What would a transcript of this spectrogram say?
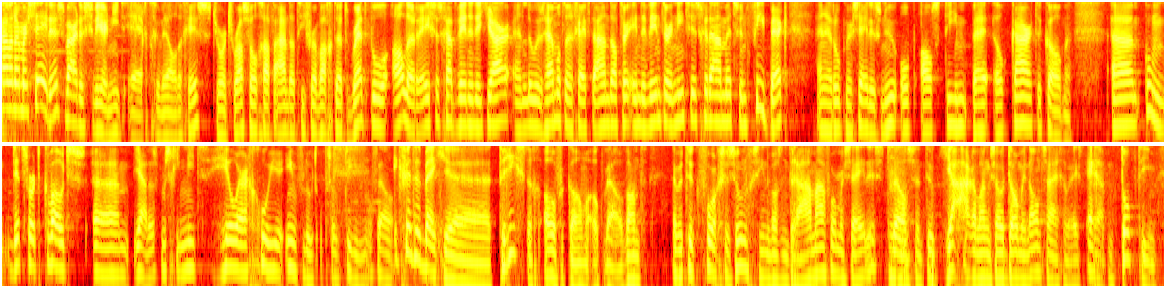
Gaan we naar Mercedes, waar de sfeer niet echt geweldig is. George Russell gaf aan dat hij verwacht dat Red Bull alle races gaat winnen dit jaar. En Lewis Hamilton geeft aan dat er in de winter niets is gedaan met zijn feedback. En hij roept Mercedes nu op als team bij elkaar te komen. Ehm, Koen, dit soort quotes, ehm, ja, dat is misschien niet heel erg goede invloed op zo'n team, of wel? Ik vind het een beetje eh, triestig overkomen ook wel. Want we hebben natuurlijk vorig seizoen gezien, er was een drama voor Mercedes. Terwijl Mhm. ze natuurlijk jarenlang zo dominant zijn geweest. Echt Ja. een topteam.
